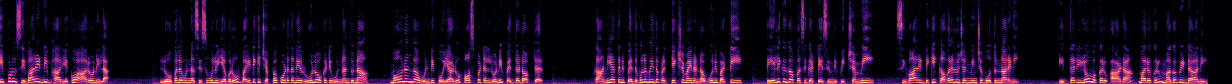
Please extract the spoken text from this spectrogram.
ఇప్పుడు శివారెడ్డి భార్యకు ఆరో నెల. లోపల ఉన్న శిశువులు ఎవరో బయటికి చెప్పకూడదనే రూలు ఒకటి ఉన్నందున మౌనంగా ఉండిపోయాడు హాస్పిటల్లోని పెద్ద డాక్టర్. కానీ అతని పెదవుల మీద ప్రత్యక్షమైన నవ్వుని బట్టి తేలికగా పసిగట్టేసింది పిచ్చమ్మి శివారెడ్డికి కవలలు జన్మించబోతున్నారని. ఇద్దరిలో ఒకరు ఆడ మరొకరు మగబిడ్డ అని.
